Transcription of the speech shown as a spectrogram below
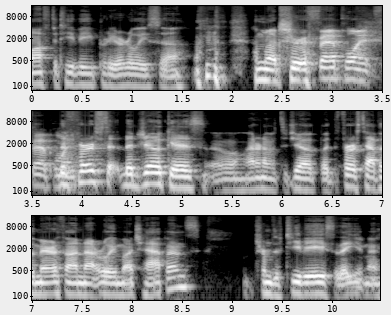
off the TV pretty early, so I'm not sure Fair point. Fair point. the first the joke is oh, I don't know if it's a joke, but the first half of the marathon, not really much happens in terms of TV. So they you know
